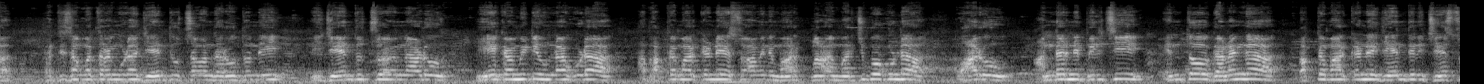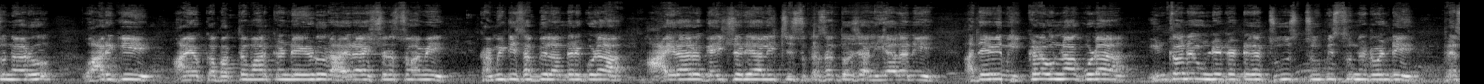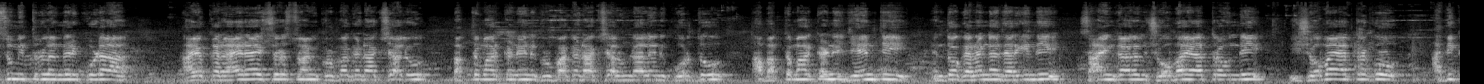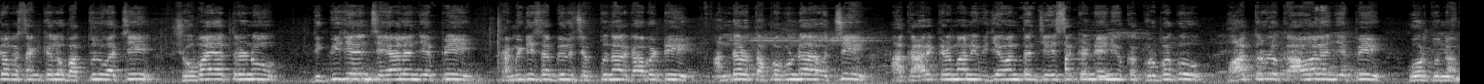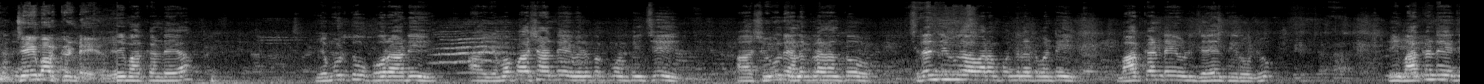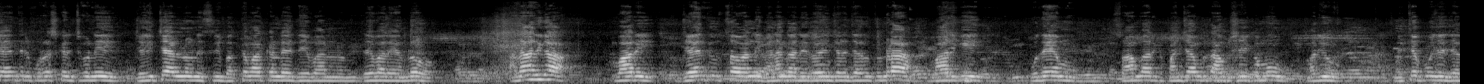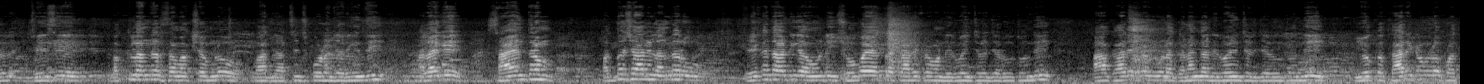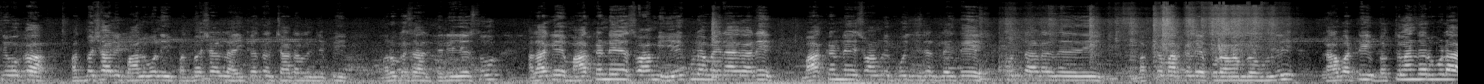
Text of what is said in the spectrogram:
ప్రతి సంవత్సరం కూడా జయంతి ఉత్సవం జరుగుతుంది. ఈ జయంతి ఉత్సవం నాడు ఏ కమిటీ ఉన్నా కూడా ఆ భక్త మార్కండేయ స్వామిని మార్ మర్చిపోకుండా వారు అందరిని పిలిచి ఎంతో ఘనంగా భక్త మార్కండేయ జయంతిని చేస్తున్నారు. వారికి ఆ యొక్క భక్త మార్కండేయుడు రాయరాజేశ్వర స్వామి కమిటీ సభ్యులందరికీ కూడా ఆయురారోగ్య ఐశ్వర్యాలు ఇచ్చి సుఖ సంతోషాలు ఇవ్వాలని అదేవిధంగా ఇక్కడ ఉన్నా కూడా ఇంట్లోనే ఉండేటట్టుగా చూ చూపిస్తున్నటువంటి ప్రెస్ మిత్రులందరికీ కూడా ఆ యొక్క రాయరాజేశ్వర స్వామి కృపా కటాక్షాలు భక్త మార్కండేయుని కృపా కటాక్షాలు ఉండాలని కోరుతూ ఆ భక్త మార్కండి జయంతి ఎంతో ఘనంగా జరిగింది. సాయంకాలం శోభాయాత్ర ఉంది. ఈ శోభాయాత్రకు అధిక సంఖ్యలో భక్తులు వచ్చి శోభాయాత్రను దిగ్విజయం చేయాలని చెప్పి కమిటీ సభ్యులు చెప్తున్నారు కాబట్టి అందరూ తప్పకుండా వచ్చి ఆ కార్యక్రమాన్ని విజయవంతం చేసి మార్కండేయుని యొక్క కృపకు పాత్రులు కావాలని చెప్పి కోరుతున్నాము. జై మార్కండేయ. జై మార్కండేయ. యముడితో పోరాడి ఆ యమపాశాన్ని వెనుకకు పంపించి ఆ శివుని అనుగ్రహంతో చిరంజీవిగా వరం పొందినటువంటి మార్కండేయుడి జయంతి రోజు. ఈ మార్కండేయ జయంతిని పురస్కరించుకొని జగిత్యాలలోని శ్రీ భక్త మార్కండేయ దేవాలయం దేవాలయంలో అనాదిగా వారి జయంతి ఉత్సవాన్ని ఘనంగా నిర్వహించడం జరుగుతుంది. వారికి ఉదయం స్వామివారికి పంచామృత అభిషేకము మరియు నిత్య పూజ జరగ చేసి భక్తులందరి సమక్షంలో వారిని అర్చించుకోవడం జరిగింది. అలాగే సాయంత్రం పద్మశాలీలందరూ ఏకదాటిగా ఉండి శోభాయాత్ర కార్యక్రమం నిర్వహించడం జరుగుతుంది. ఆ కార్యక్రమం కూడా ఘనంగా నిర్వహించడం జరుగుతుంది. ఈ యొక్క కార్యక్రమంలో ప్రతి ఒక్క పద్మశాలి పాల్గొని పద్మశాలి ఐక్యతను చాటాలని చెప్పి మరొకసారి తెలియజేస్తూ అలాగే మార్కండేయ స్వామి ఏ కులమైనా కానీ మార్కండేయ స్వామిని పూజించినట్లయితే పొందుతాడనేది భక్త మార్కండేయ పురాణంలో ఉంది. కాబట్టి భక్తులందరూ కూడా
